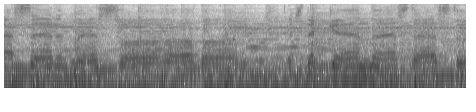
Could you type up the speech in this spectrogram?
Podria ser més fort des de que no estàs tu.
